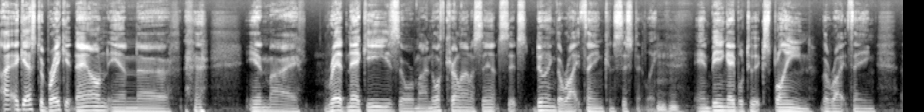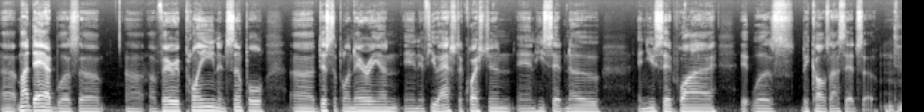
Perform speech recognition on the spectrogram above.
I guess, to break it down in, uh, in my redneck ease or my North Carolina sense, it's doing the right thing consistently mm-hmm. and being able to explain the right thing. Uh, my dad was uh, uh, a very plain and simple uh, disciplinarian. And if you asked a question and he said no, and you said why, it was because I said so. Mm-hmm.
